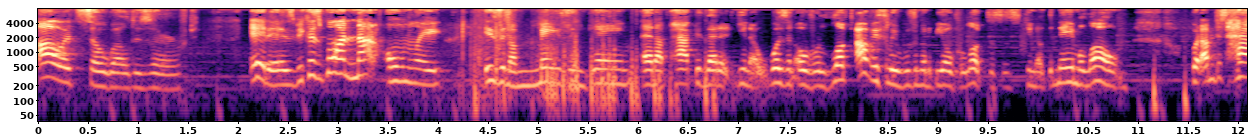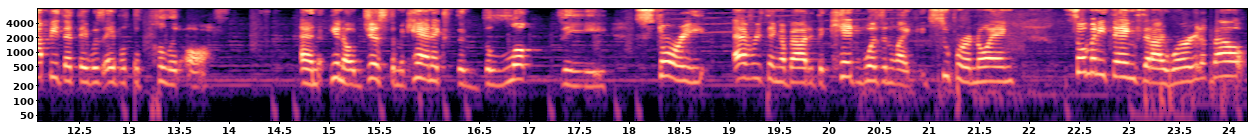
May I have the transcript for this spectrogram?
oh, it's so well deserved. It is because one, not only is an amazing game, and I'm happy that it, you know, wasn't overlooked. Obviously, it wasn't going to be overlooked. This is, you know, the name alone, but I'm just happy that they was able to pull it off, and you know, just the mechanics, the the look, the story, everything about it. The kid wasn't like super annoying. So many things that I worried about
